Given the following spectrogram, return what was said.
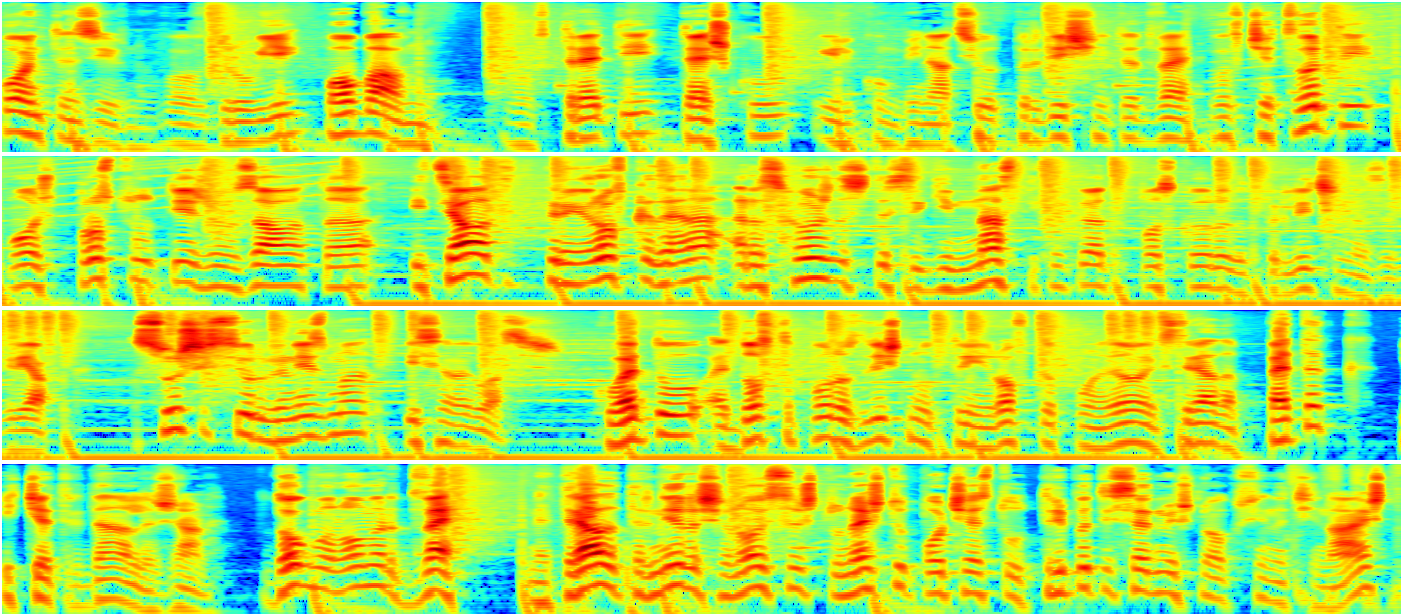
по-интензивно, в други по-бавно, в трети тежко или комбинация от предишните две. В четвърти можеш просто да отидеш в залата и цялата тренировка да е една разхождаща се гимнастика, която по-скоро да прилича на загрявка. Слушаш си организма и се нагласиш. Което е доста по-различно от тренировка понеделник, сряда, петък и 4 дена лежане. Догма номер 2. Не трябва да тренираш едно и също нещо по-често от три пъти седмично, ако си начинаещ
